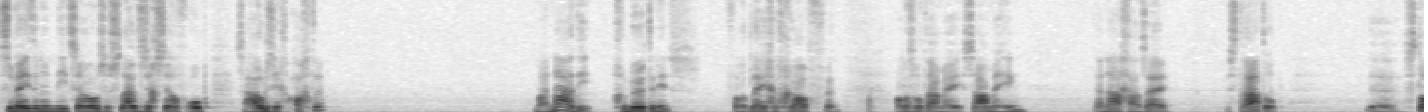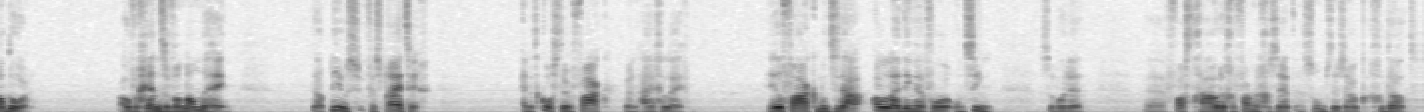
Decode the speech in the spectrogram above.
Ze weten het niet zo, ze sluiten zichzelf op, ze houden zich achter. Maar na die gebeurtenis van het lege graf en alles wat daarmee samenhing, daarna gaan zij de straat op, de stad door, over grenzen van landen heen. Dat nieuws verspreidt zich en het kost hun vaak hun eigen leven. Heel vaak moeten ze daar allerlei dingen voor ontzien. Ze worden eh, vastgehouden, gevangen gezet en soms dus ook gedood.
